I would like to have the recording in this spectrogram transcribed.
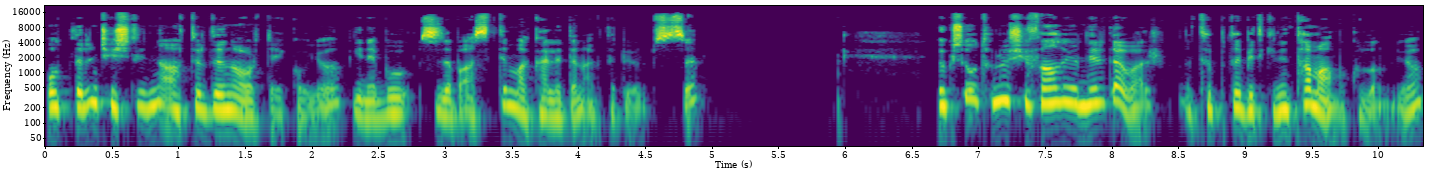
otların çeşitliliğini arttırdığını ortaya koyuyor. Yine bu size bahsettiğim makaleden aktarıyorum size. Öksü otunun şifalı yönleri de var. Tıpta bitkinin tamamı kullanılıyor.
